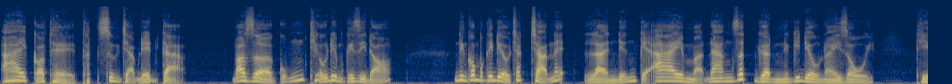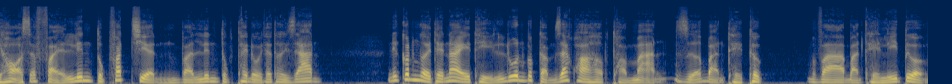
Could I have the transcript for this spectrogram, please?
ai có thể thật sự chạm đến cả bao giờ cũng thiếu đi một cái gì đó nhưng có một cái điều chắc chắn ấy là những cái ai mà đang rất gần những cái điều này rồi thì họ sẽ phải liên tục phát triển và liên tục thay đổi theo thời gian những con người thế này thì luôn có cảm giác hòa hợp, thỏa mãn giữa bản thể thực và bản thể lý tưởng,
